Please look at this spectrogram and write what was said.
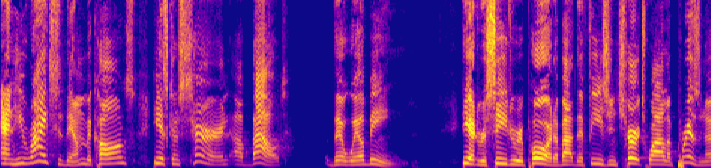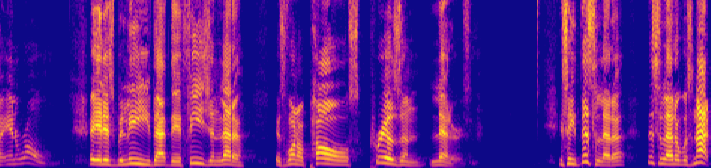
And he writes to them because he is concerned about their well being. He had received a report about the Ephesian church while a prisoner in Rome. It is believed that the Ephesian letter is one of Paul's prison letters. You see, this letter, this letter was not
